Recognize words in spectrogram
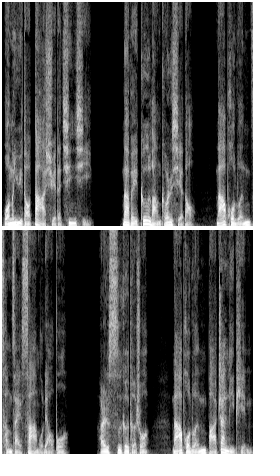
我们遇到大雪的侵袭。那位戈朗格尔写道：“拿破仑曾在萨姆廖波。”而斯科特说：“拿破仑把战利品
